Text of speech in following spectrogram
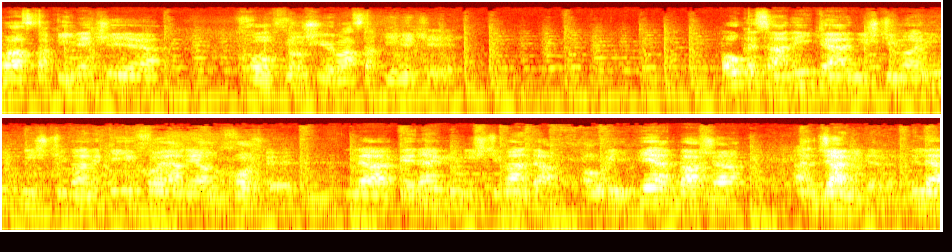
ڕاستەقینەکێە خۆفرۆشی ڕاستەقینەکێە ئەو کەسانەی کە نیشتیمانی نیشتیمانەکەی خۆیانیان خۆش دەوێت لە پێناوی نیشتیماندا ئەوەی پێیان باشە ئەنجامی دەدەن، پلە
